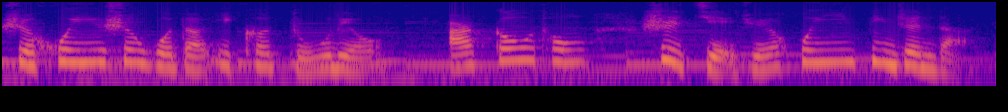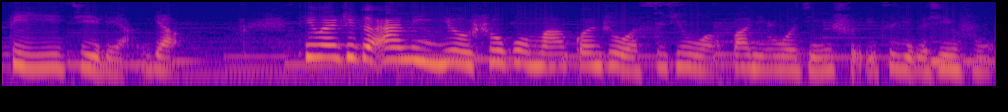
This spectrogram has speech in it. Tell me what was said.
是婚姻生活的一颗毒瘤，而沟通是解决婚姻病症的第一剂良药。听完这个案例，你有收获吗？关注我，私信我，帮你握紧属于自己的幸福。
